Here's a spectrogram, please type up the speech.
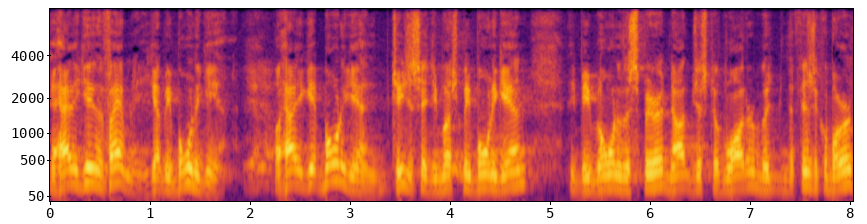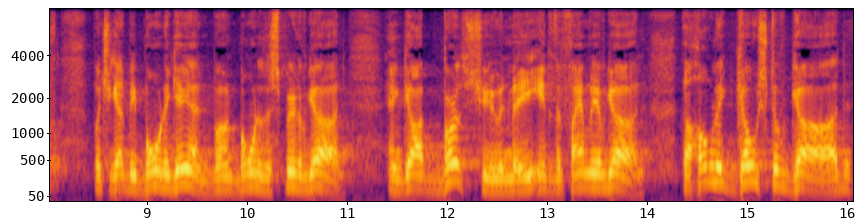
Now, how do you get in the family? You got to be born again. Yeah. Well, how do you get born again? Jesus said you must be born again. You be born of the Spirit, not just of water, but the physical birth. But you got to be born again, born, born of the Spirit of God. And God births you and me into the family of God. The Holy Ghost of God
